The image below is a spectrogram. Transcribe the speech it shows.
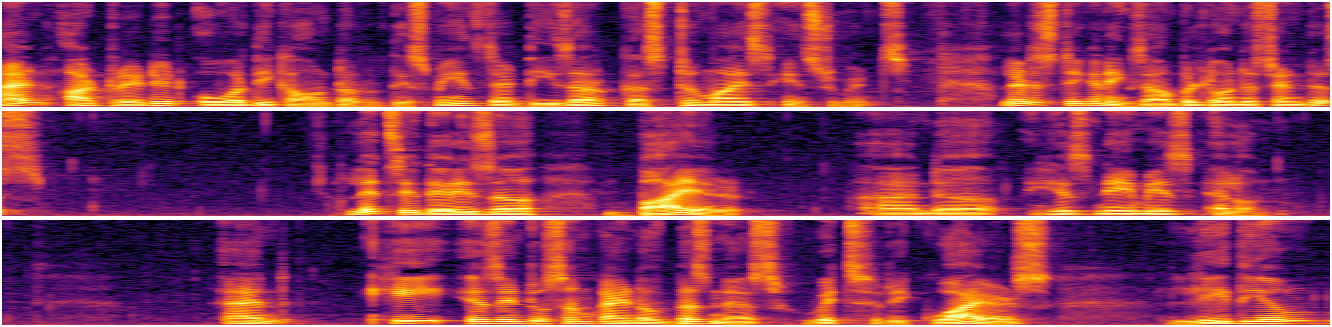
and are traded over the counter. This means that these are customized instruments. Let us take an example to understand this. Let's say there is a buyer and uh, his name is Elon. And he is into some kind of business which requires lithium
